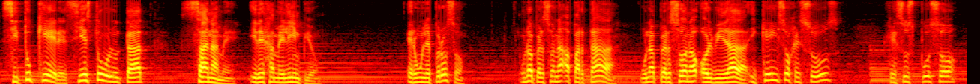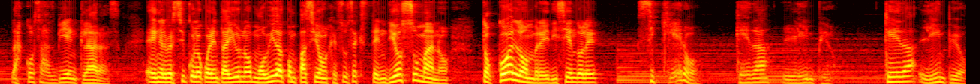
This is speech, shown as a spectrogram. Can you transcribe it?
si tú quieres, si es tu voluntad, sáname y déjame limpio. Era un leproso, una persona apartada, una persona olvidada. ¿Y qué hizo Jesús? Jesús puso las cosas bien claras. En el versículo 41, movido a compasión, Jesús extendió su mano, tocó al hombre diciéndole, si quiero, queda limpio, queda limpio.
